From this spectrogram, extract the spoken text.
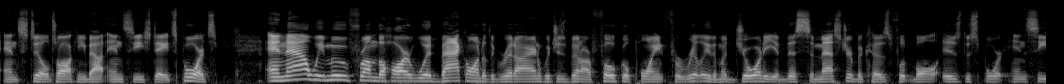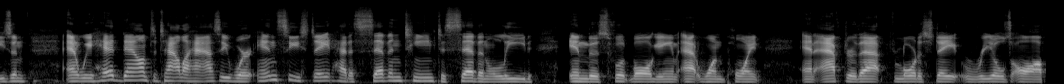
and still talking about NC State sports. And now we move from the hardwood back onto the gridiron, which has been our focal point for really the majority of this semester because football is the sport in season. And we head down to Tallahassee where NC State had a 17 to 7 lead in this football game at one point. And after that, Florida State reels off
